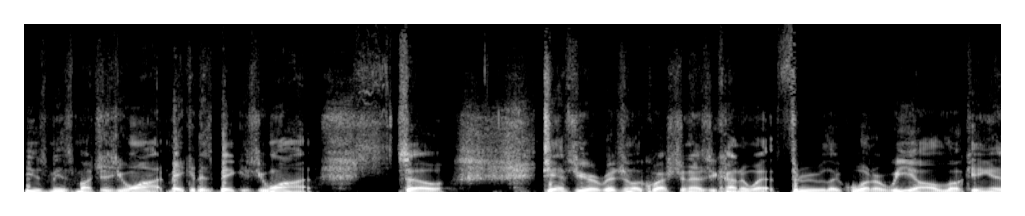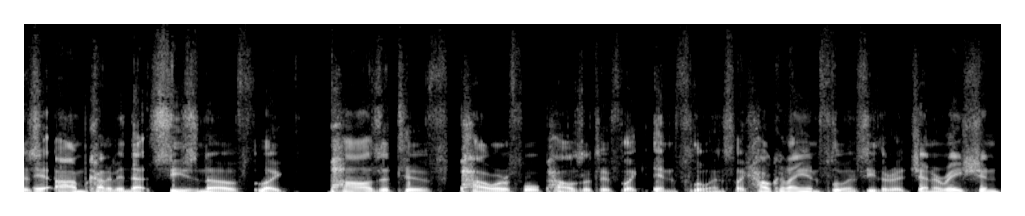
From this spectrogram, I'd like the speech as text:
Use me as much as you want. Make it as big as you want. So to answer your original question, as you kind of went through, like, what are we all looking is I'm kind of in that season of like positive, powerful, positive, like influence. Like, how can I influence either a generation,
